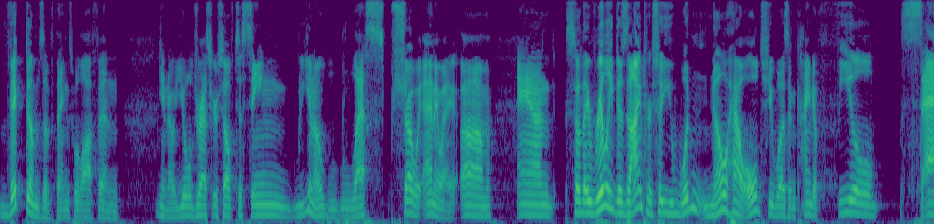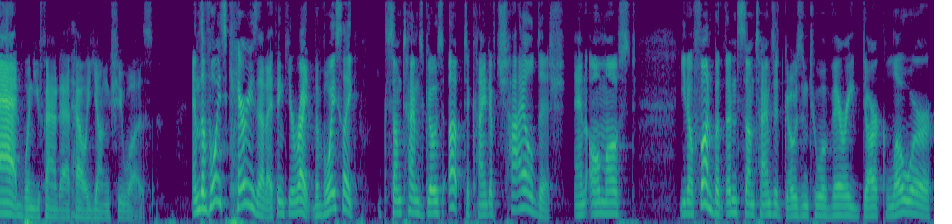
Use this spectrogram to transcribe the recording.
victims of things will often, you know, you'll dress yourself to seem, you know, less showy. Anyway, um, and so they really designed her so you wouldn't know how old she was and kind of feel sad when you found out how young she was. And the voice carries that. I think you're right. The voice like sometimes goes up to kind of childish and almost you know fun, but then sometimes it goes into a very dark lower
